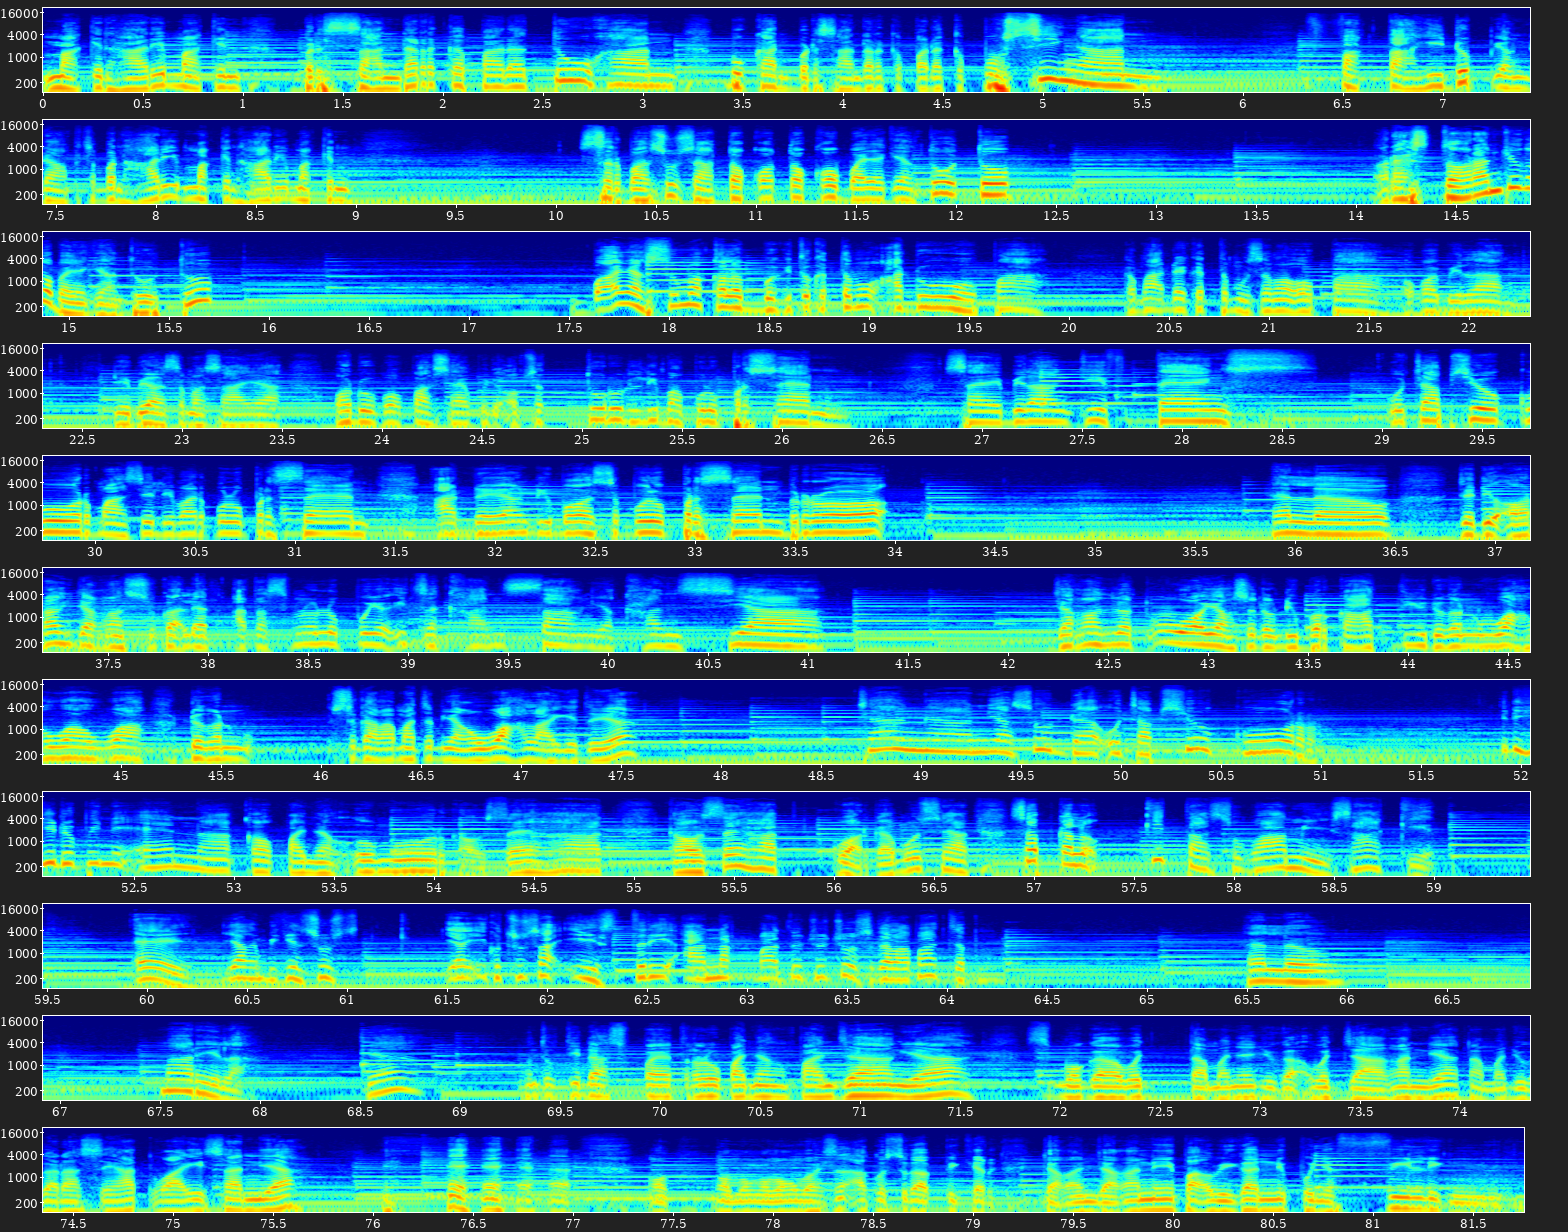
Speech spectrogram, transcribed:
makin hari makin bersandar kepada Tuhan, bukan bersandar kepada kepusingan. fakta hidup yang dalam seben hari makin hari makin serba susah. Toko-toko banyak yang tutup. Restoran juga banyak yang tutup. Banyak semua kalau begitu ketemu, aduh opa. Kemarin ketemu sama opa, opa bilang, dia bilang sama saya, waduh opa saya punya omset turun 50%. Saya bilang give thanks, ucap syukur masih 50%. Ada yang di bawah 10% bro. Hello, jadi orang jangan suka lihat atas melulu punya it's a kansang ya kansia. Jangan lihat wah yang sedang diberkati dengan wah wah wah dengan segala macam yang wah lah gitu ya. Jangan ya sudah ucap syukur. Jadi hidup ini enak, kau panjang umur, kau sehat, kau sehat, keluargamu sehat. Sebab kalau kita suami sakit, eh yang bikin sus, yang ikut susah istri, anak, batu, cucu segala macam hello. Marilah ya untuk tidak supaya terlalu panjang-panjang ya. Semoga namanya juga wejangan ya, nama juga nasihat waisan ya. Ngomong-ngomong waisan aku suka pikir jangan-jangan nih Pak Wigan nih punya feeling,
